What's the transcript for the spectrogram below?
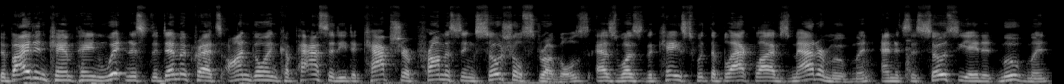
The Biden campaign witnessed the Democrats' ongoing capacity to capture promising social struggles, as was the case with the Black Lives Matter movement and its associated movement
